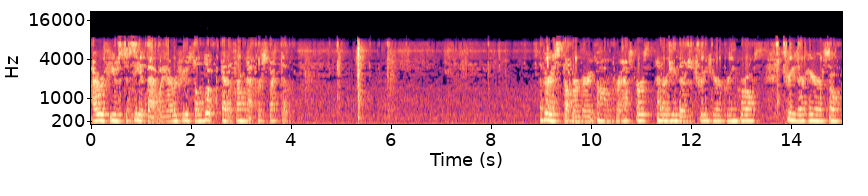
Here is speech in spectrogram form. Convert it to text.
I refuse to see it that way. I refuse to look at it from that perspective. A very stubborn, very, um, perhaps earth energy. There's a tree here, green growth. Trees are here, so,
